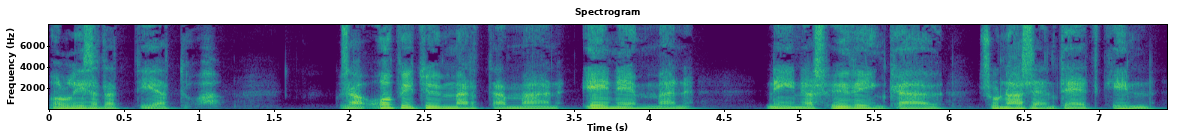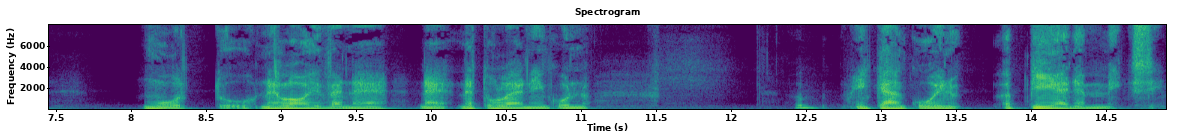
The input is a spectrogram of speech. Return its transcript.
on lisätä tietoa. Kun sä opit ymmärtämään enemmän, niin jos hyvin käy, sun asenteetkin muuttuu, ne loivenee, ne, ne tulee niin kuin – ikään kuin pienemmiksi.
